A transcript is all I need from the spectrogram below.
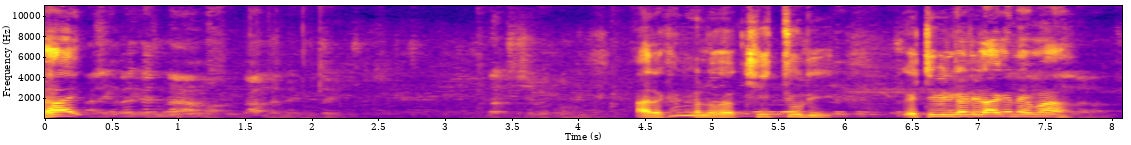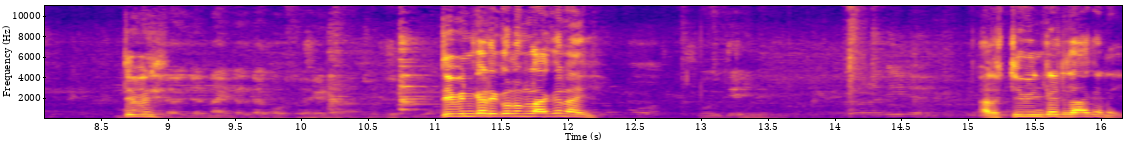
তাই আর এখানে হলো খিচুড়ি। এ টিফিন গাড়ি লাগে নাই মা? টিভি- টিভি যে নাইকেলটা করছ হেটা না তো দুধ দিয়া টিফিন গাড়ি কলম লাগে নাই আরে টিফিন গাড়ি লাগে নাই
